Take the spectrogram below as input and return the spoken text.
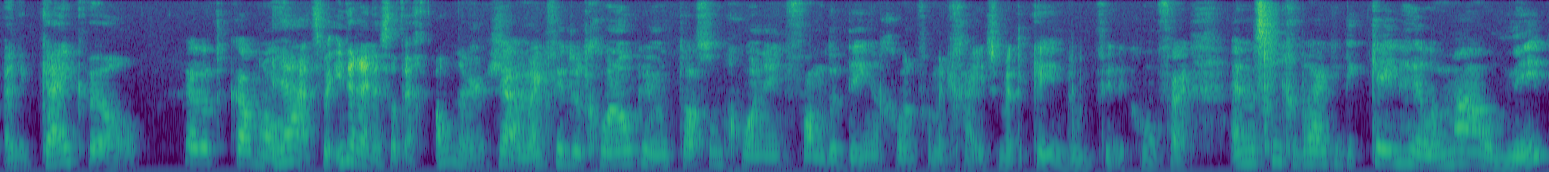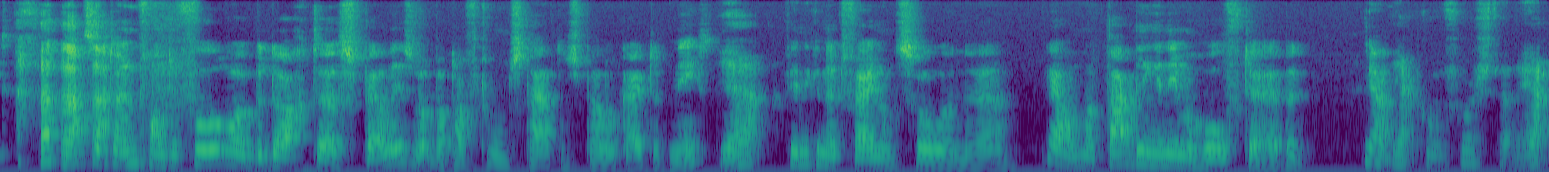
en ik kijk wel. Ja, dat kan ook. Ja, bij iedereen is dat echt anders. Ja, maar ik vind het gewoon ook in mijn tas om gewoon in van de dingen, gewoon van ik ga iets met de cane doen, vind ik gewoon fijn. En misschien gebruik je die cane helemaal niet. Als het een van tevoren bedacht eh, spel is, wat, wat af en toe ontstaat, een spel ook uit het niks, Ja, vind ik het fijn om zo een, eh, ja, om een paar dingen in mijn hoofd te hebben. Ja. ja, ik kan me voorstellen, ja.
